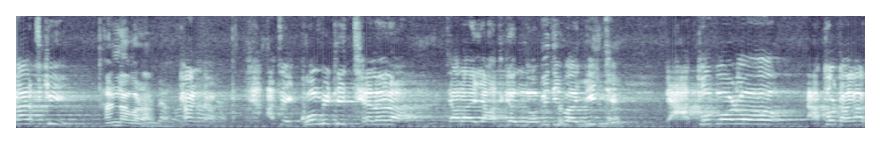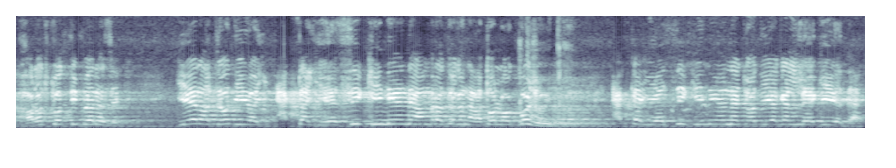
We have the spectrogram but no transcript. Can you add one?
কাজ কি? ঠান্ডা করা। ঠান্ডা। আচ্ছা এই কমিটির ছেলেরা যারা এই আজকে নবীজি ভাই দিচ্ছে এত বড় এত টাকা খরচ করতে পেরেছে। এরা যদি ওই একটা এসি কিনে এনে আমরা তো এখানে এত লোক বসে একটা এসি কিনে এনে যদি এখানে লেগিয়ে দেয়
